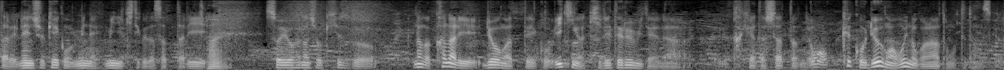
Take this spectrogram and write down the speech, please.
たり練習稽古も見,、ね、見に来てくださったり、はい。そういうお話を聞くとなんかかなり量があってこう息が切れてるみたいな書き方してあったんでお結構量が多いのかなと思ってたんですけど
